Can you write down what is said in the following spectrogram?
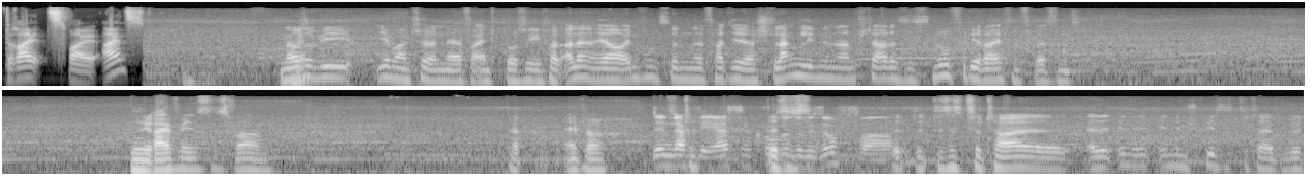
3, 2, 1. Genauso wie jemand schon in der F1 Pro League. Fahrt alle in ihrer Infos fahrt ihr da Schlangenlinien am Start, das ist nur für die Reifen fressend. Die Reifen wenigstens warm. Hat einfach. Denn nach der ersten Kurve Das ist- sowieso fahren. Das, das ist total. Also in, in, in dem Spiel ist es total blöd.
